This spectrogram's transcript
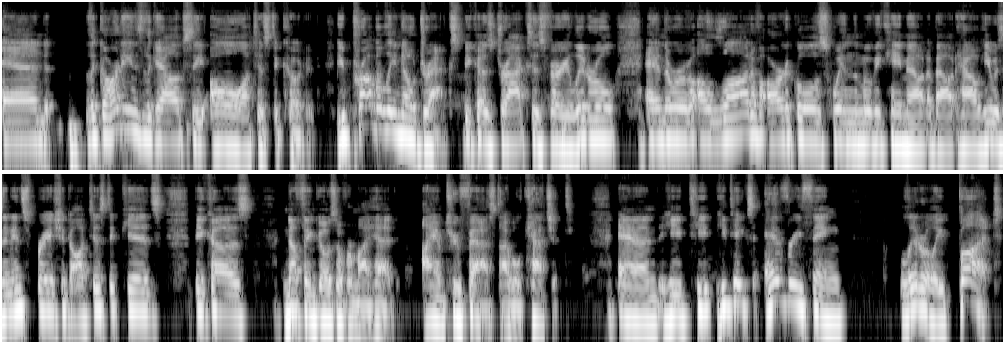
And the Guardians of the Galaxy, all autistic coded. You probably know Drax because Drax is very literal. And there were a lot of articles when the movie came out about how he was an inspiration to autistic kids because nothing goes over my head. I am too fast. I will catch it and he, he takes everything literally. But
